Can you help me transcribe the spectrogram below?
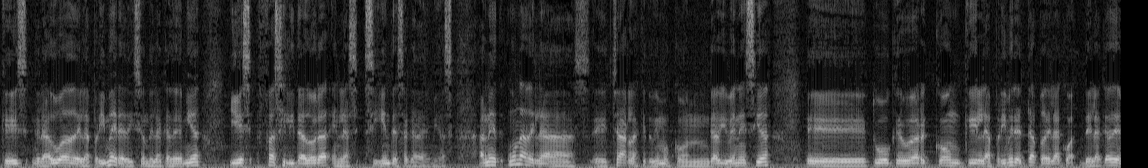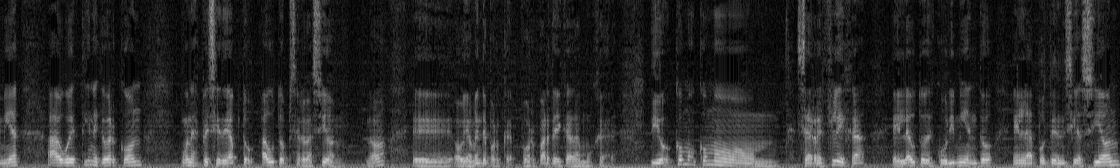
que es graduada de la primera edición de la Academia y es facilitadora en las siguientes academias. Anet, una de las eh, charlas que tuvimos con Gaby Venecia eh, tuvo que ver con que la primera etapa de la, de la Academia, AWE, tiene que ver con una especie de auto, autoobservación, ¿no? Eh, obviamente por, por parte de cada mujer. Digo, ¿cómo, ¿cómo mm, se refleja el autodescubrimiento en la potenciación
